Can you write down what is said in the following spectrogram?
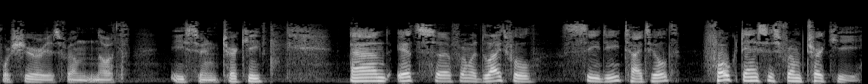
for sure is from northeastern Turkey. And it's uh, from a delightful CD titled Folk Dances from Turkey.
